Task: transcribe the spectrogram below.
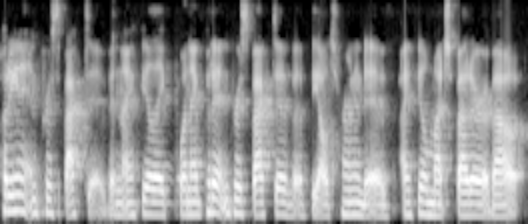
putting it in perspective. And I feel like when I put it in perspective of the alternative, I feel much better about,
